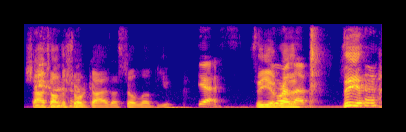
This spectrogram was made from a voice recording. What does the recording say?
Shout out to all the short guys. I still love you. Yes. See ya, you brother. loved. See ya.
